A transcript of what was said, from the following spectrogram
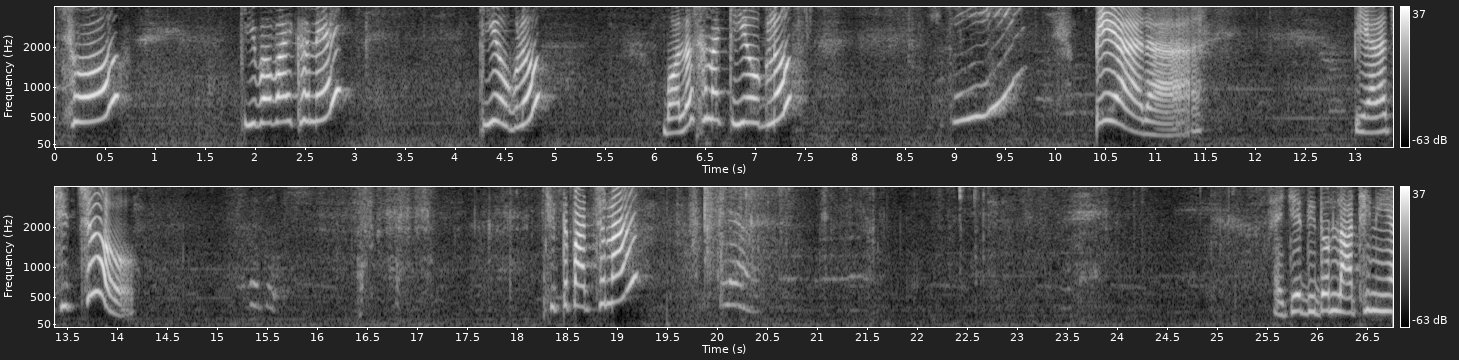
করছ কি বাবা এখানে? কি ওগুলো? বলো শোনা কি ওগুলো? পেয়ারা। পেয়ারা ছিচ্ছ ছিটতে পারছ না। এই যে দিদন লাঠি নিয়ে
